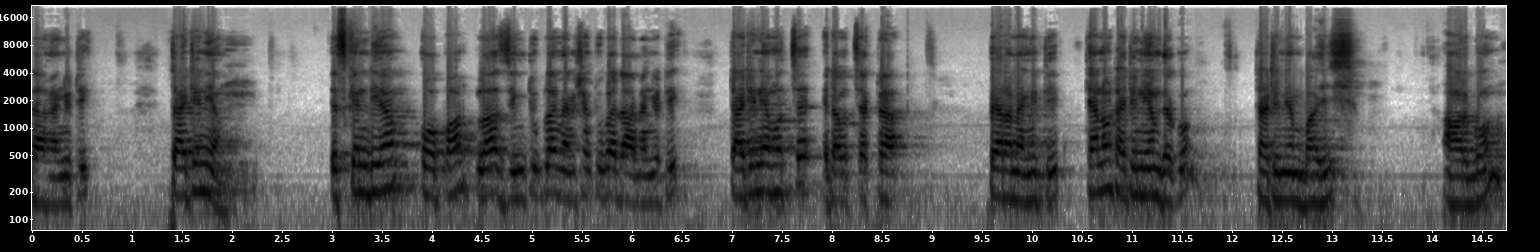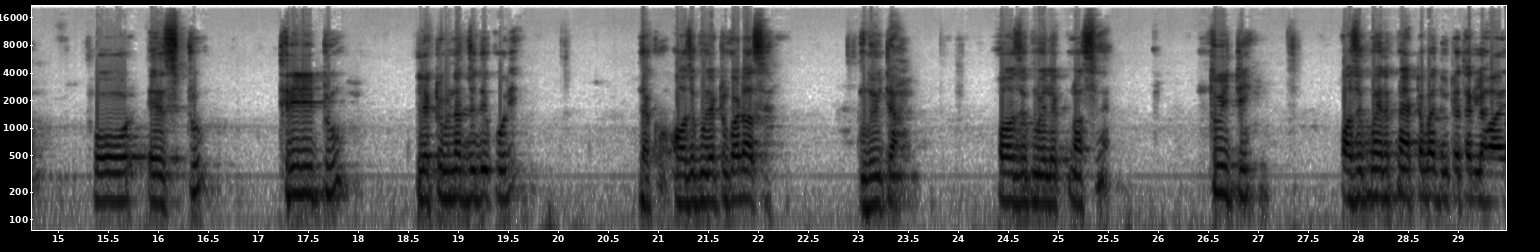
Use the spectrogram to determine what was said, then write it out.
diamagnetic titanium scandium copper plus zinc two plus magnesium two plus diamagnetic titanium হচ্ছে, এটা হচ্ছে একটা প্যারাম্যাগনেটিক। কেন টাইটেনিয়াম দেখো? টাইটেনিয়াম বাইশ argon four S two three two ইলেকট্রোমিনার যদি করি, দেখো অযুগ্ম ইলেকট্রন কয়টা আছে? দুইটা। অযুগ্ম ইলেকট্রন আছে দুইটি। অযুগ্ম ইলেকট্রন একটা বা দুইটা থাকলে হয়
